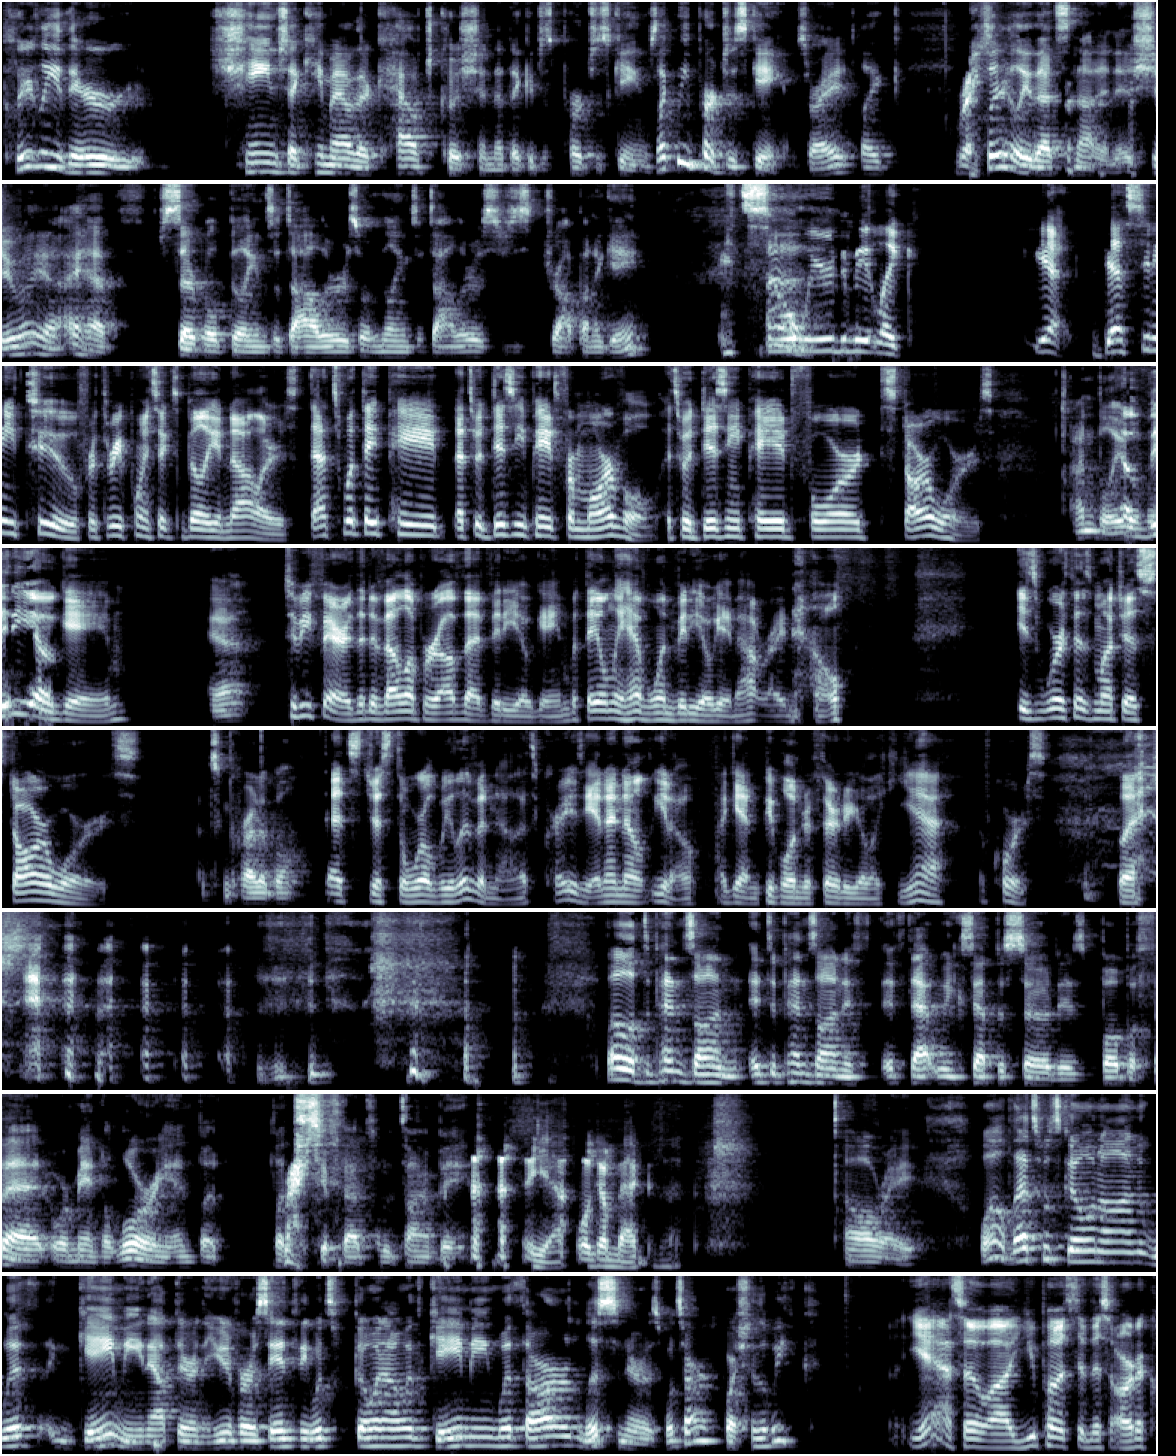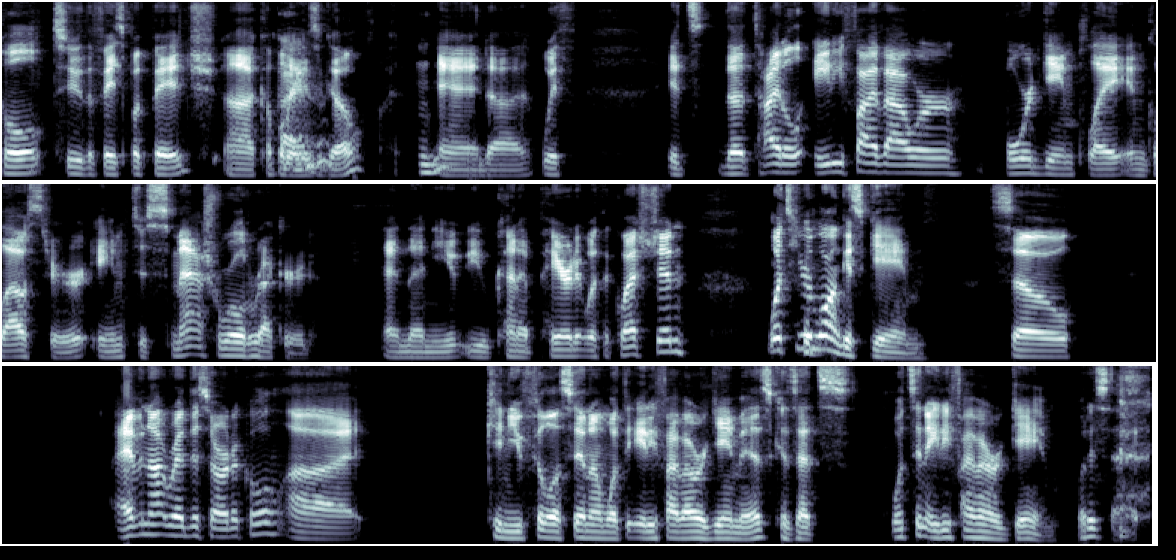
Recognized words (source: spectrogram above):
clearly their change that came out of their couch cushion that they could just purchase games. Like we purchase games, right? Like Right. clearly that's not an issue. I, I have several billions of dollars or millions of dollars to just drop on a game. It's so Uh. weird to me. Like, yeah, Destiny 2 for $3.6 billion. That's what they paid. That's what Disney paid for Marvel. It's what Disney paid for Star Wars. Unbelievable. A video game, Yeah. to be fair, the developer of that video game, but they only have one video game out right now, is worth as much as Star Wars. That's incredible. That's just the world we live in now. That's crazy. And I know, you know, again, people under 30 are like, yeah, of course. But well, it depends on it depends on if if that week's episode is Boba Fett or Mandalorian, but let's Right. skip that for the time being. yeah, we'll come back to that. All right. Well, that's what's going on with gaming out there in the universe. Anthony, what's going on with gaming with our listeners? What's our question of the week? Yeah, so uh, you posted this article to the Facebook page uh, a couple days am. ago, Mhm. and uh, with it's the title "85 Hour Board Game Play in Gloucester aimed to smash world record," and then you you kind of paired it with a question: "What's your longest game?" So I have not read this article. Uh, can you fill us in on what the 85 hour game is? Because that's what's an 85 hour game. What is that?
